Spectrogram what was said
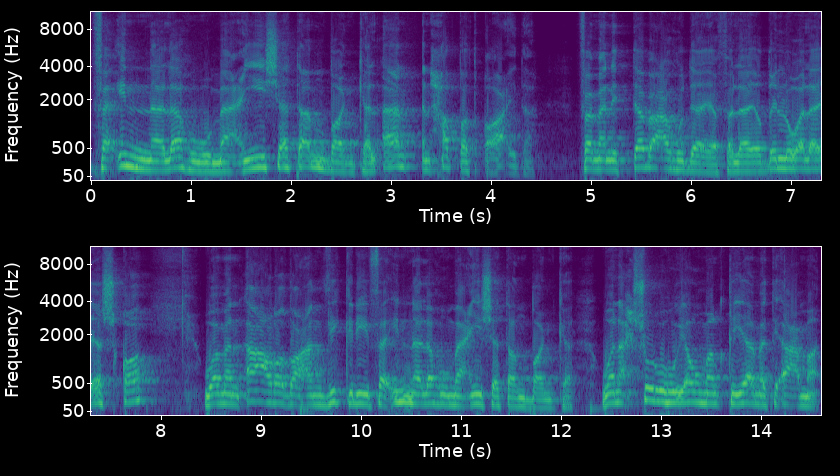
فإن له معيشة ضنكا. الآن انحطت قاعدة. فمن اتبع هدايا فلا يضل ولا يشقى. ومن أعرض عن ذكري فإن له معيشة ضنكا. ونحشره يوم القيامة أعمى.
